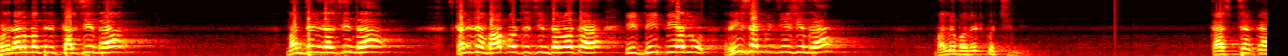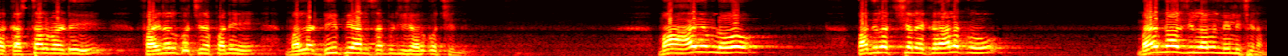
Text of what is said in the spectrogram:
ప్రధానమంత్రిని కలిసిండ్రా? మంత్రిని కలిసిండ్రా? కనీసం వాపస్ వచ్చిన తర్వాత ఈ డిపిఆర్లు రీసబ్మిట్ చేసిండ్రా? మళ్ళీ మొదటికి వచ్చింది కష్ట కష్టాలు పడి ఫైనల్కి వచ్చిన పని మళ్ళీ డిపిఆర్లు సబ్మిట్ చేసే వరకు వచ్చింది. మా ఆయంలో పది లక్షల ఎకరాలకు మహబూబ్నగర్ జిల్లాలో నీళ్ళు ఇచ్చినాం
